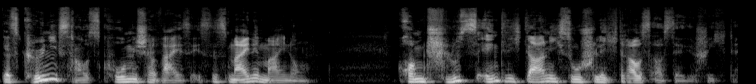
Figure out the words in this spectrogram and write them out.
Das Königshaus, komischerweise, ist es meine Meinung, kommt schlussendlich gar nicht so schlecht raus aus der Geschichte.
